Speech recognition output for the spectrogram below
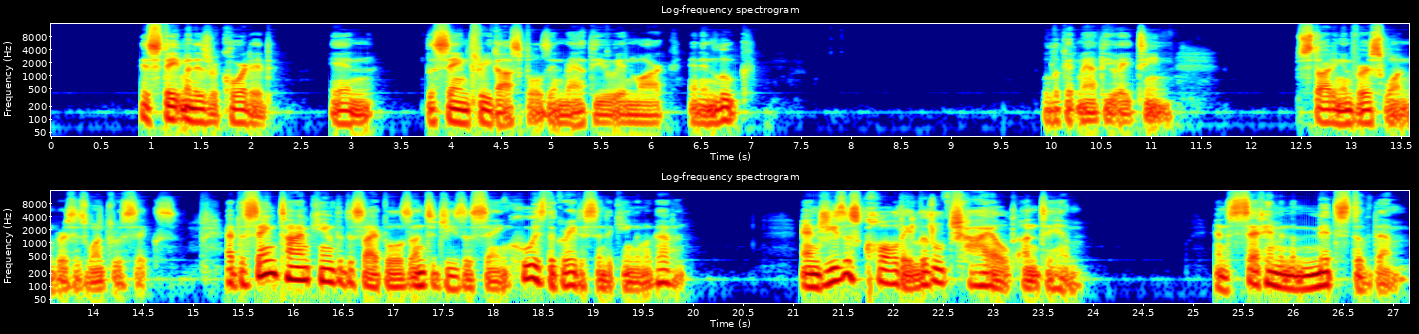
his statement is recorded in the same three gospels in Matthew, in Mark, and in Luke. We'll look at Matthew 18, starting in verse 1, verses 1 through 6. At the same time came the disciples unto Jesus, saying, Who is the greatest in the kingdom of heaven? And Jesus called a little child unto him, and set him in the midst of them,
